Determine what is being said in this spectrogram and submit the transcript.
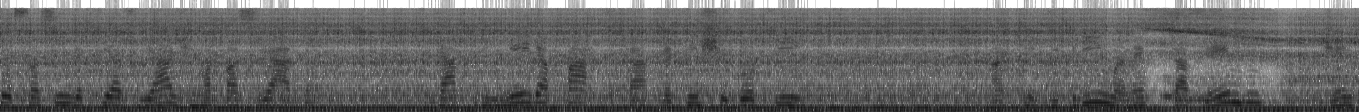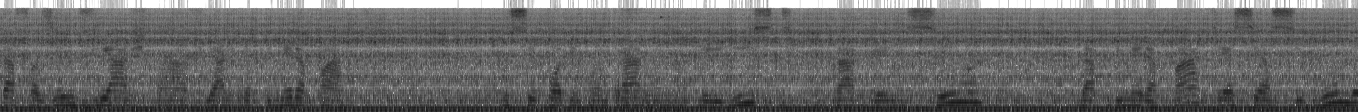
Estou fazendo aqui a viagem, rapaziada, da primeira parte, tá? Pra quem chegou aqui, aqui de prima, né? Tá vendo? A gente tá fazendo viagem, tá? A viagem da primeira parte você pode encontrar né, na playlist o card aí em cima da primeira parte, essa é a segunda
